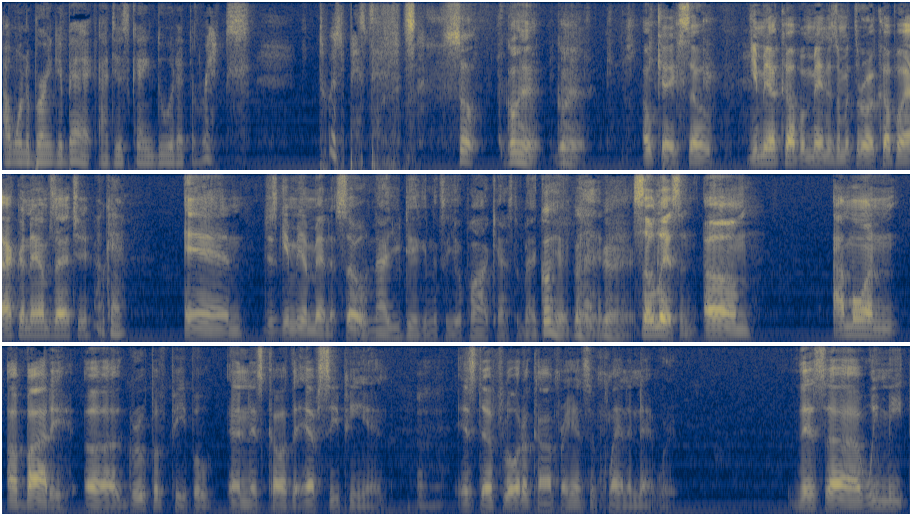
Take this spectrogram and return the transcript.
I want to bring it back. I just can't do it at the Ritz. Too expensive. So go ahead, go ahead. okay, so give me a couple minutes. I'm gonna throw a couple acronyms at you, Okay. and just give me a minute. So So now you digging into your podcaster bag. Go ahead, go ahead, go ahead. So listen, um, I'm on a body, a group of people, and it's called the FCPN. It's the Florida Comprehensive Planning Network. This uh, we meet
